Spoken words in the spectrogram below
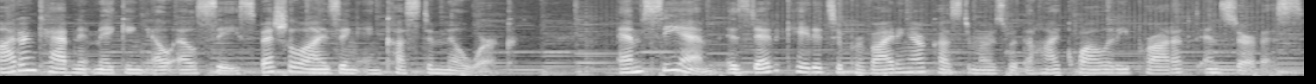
Modern Cabinet Making LLC, specializing in custom millwork. MCM is dedicated to providing our customers with a high quality product and service.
